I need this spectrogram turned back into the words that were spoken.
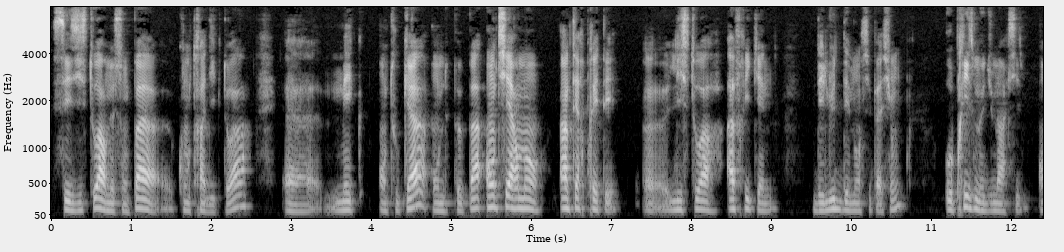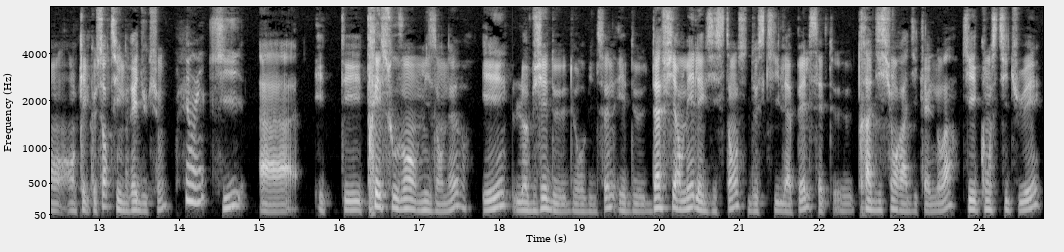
ces histoires ne sont pas contradictoires, euh, mais en tout cas, on ne peut pas entièrement interpréter l'histoire africaine des luttes d'émancipation au prisme du marxisme. En, quelque sorte, c'est une réduction qui a été très souvent mise en œuvre et l'objet de, Robinson est d'affirmer l'existence de ce qu'il appelle cette euh, tradition radicale noire qui est constituée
